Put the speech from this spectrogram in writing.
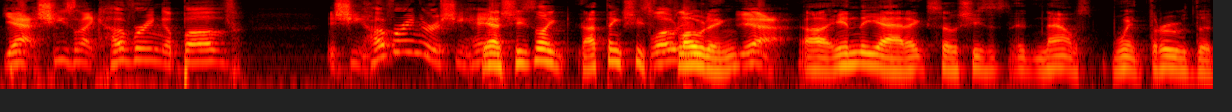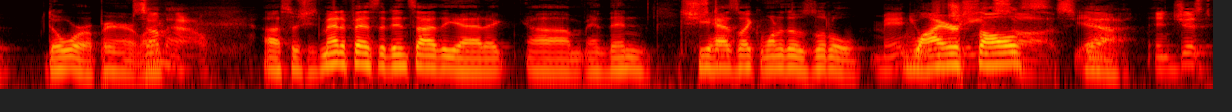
Yeah, she's like hovering above. Is she hovering or is she hanging? Yeah, she's like I think she's Floating? floating. Yeah. uh, in the attic. So she's it now went through the door apparently Somehow. Uh, so she's manifested inside the attic, um, and then she has like one of those little manual wire saws. chainsaws, Yeah. and just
